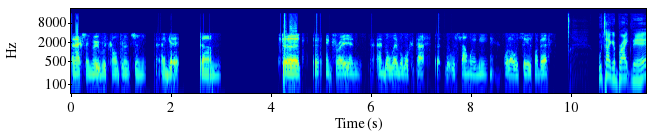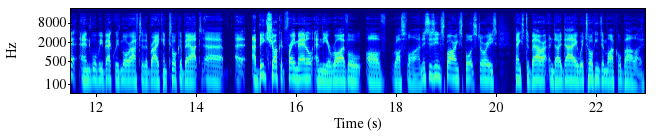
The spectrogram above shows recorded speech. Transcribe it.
and actually move with confidence and and get um, to free and and the level of capacity that, that was somewhere near what I would see as my best. We'll take a break there and we'll be back with more after the break and talk about uh, a, a, big shock at Fremantle and the arrival of Ross Lyon. This is Inspiring Sports Stories. Thanks to Bowra and O'Dea. We're talking to Michael Barlow.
